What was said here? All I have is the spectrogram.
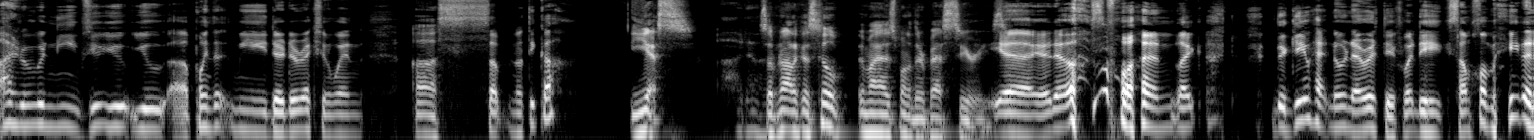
I remember Neebs. You you you uh, pointed me their direction when uh Subnautica. Yes, was- Subnautica is still in my eyes one of their best series. yeah, yeah, that was fun. Like the game had no narrative, but they somehow made a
